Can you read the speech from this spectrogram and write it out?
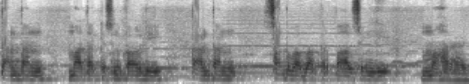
ਧੰਨ ਧੰਨ ਮਾਤਾ ਕਿਸ਼ਨ ਕੌਰ ਜੀ, ਧੰਨ ਧੰਨ ਸੰਤ ਬਾਬਾ ਕਿਰਪਾਲ ਸਿੰਘ ਜੀ ਮਹਾਰਾਜ।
